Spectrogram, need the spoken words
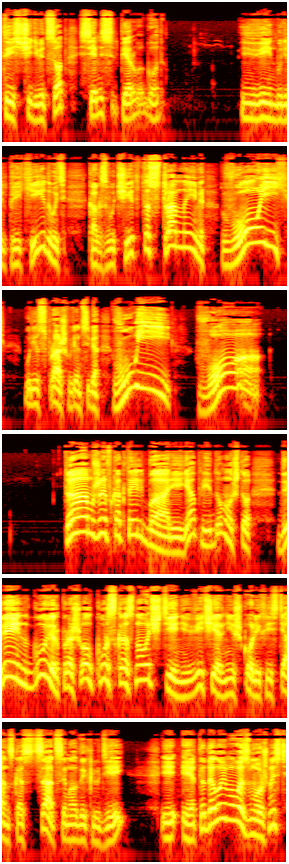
1971 года. И Вейн будет прикидывать, как звучит это странное имя. «Вой!» — будет спрашивать он себя. «Вуи! Во!» Там же, в коктейль-баре, я придумал, что Двейн Гувер прошел курс скоростного чтения в вечерней школе Христианской ассоциации молодых людей, и это дало ему возможность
